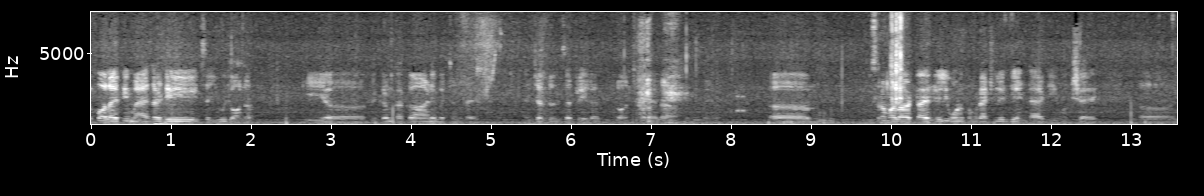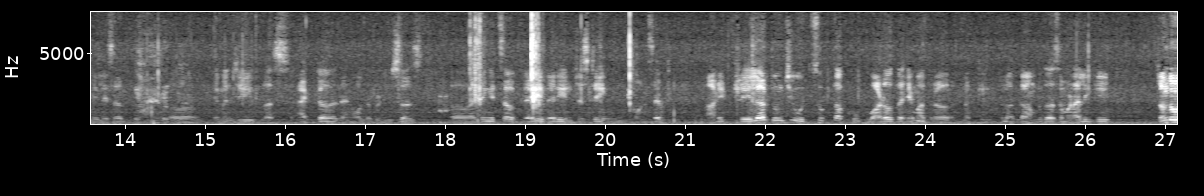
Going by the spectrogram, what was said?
of all I think माझ्यासाठी इट्स अ ह्यूज ऑनर की विक्रम काका आणि बच्चन साहेब यांच्या फिल्मचा ट्रेलर लॉन्च करायला दुसरं मला वाटतं I really want congratulate the entire team Akshay sir M N G plus actors and all the producers I think it's a very very interesting concept आणि ट्रेलर तुमची उत्सुकता खूप वाढवतं हे मात्र नक्की. पण आता अमृता असं म्हणाली की चंदू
